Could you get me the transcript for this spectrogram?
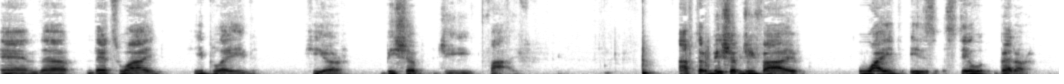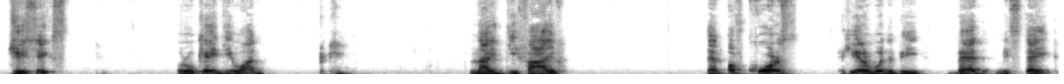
and uh, that's why he played here bishop g5. After bishop g5, white is still better. g6, rook a d1, knight d5, and of course here would be bad mistake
